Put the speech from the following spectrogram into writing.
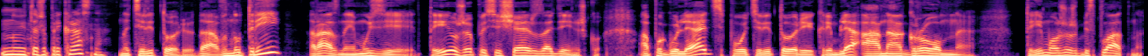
Ну, это же прекрасно. На территорию, да. Внутри разные музеи, ты уже посещаешь за денежку. А погулять по территории Кремля, а она огромная, ты можешь бесплатно.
